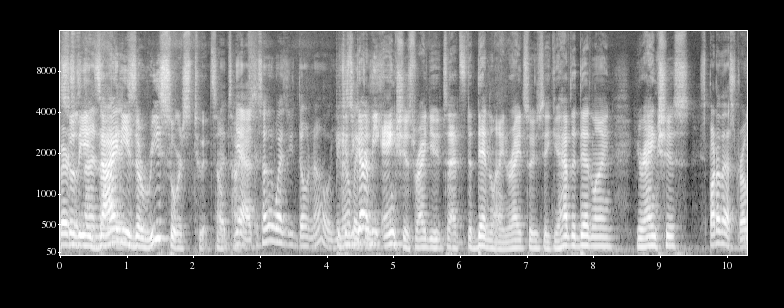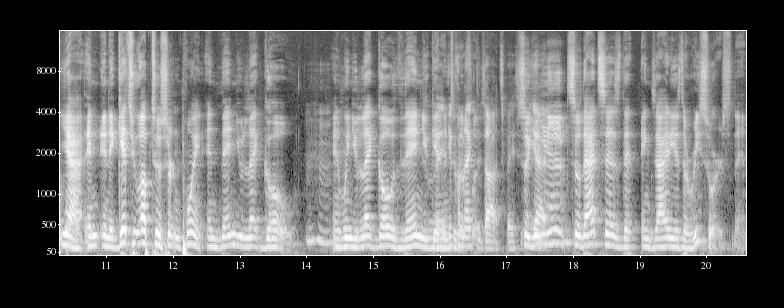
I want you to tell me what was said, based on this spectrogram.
so the anxiety is a resource to it uh, sometimes. yeah, because otherwise you don't know. You because know, you gotta be anxious, right? You that's the deadline, right? So you say you have the deadline, you're anxious, It's part of that struggle. Yeah, and and it gets you up to a certain point, and then you let go, Mm-hmm. and when you let go, then you And get then into you connect the, the dots, basically. So you yeah. Yeah. need so that says that anxiety is a resource. Then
